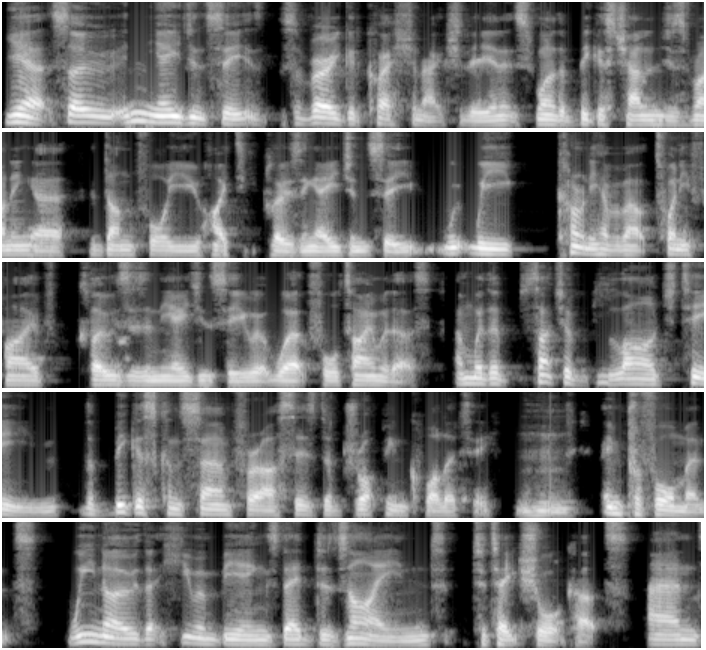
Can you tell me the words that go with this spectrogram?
Yeah. So in the agency, it's a very good question, actually. And it's one of the biggest challenges running a done for you high ticket closing agency. We, we, currently have about 25 closers in the agency who work full time with us. And with a, such a large team, the biggest concern for us is the drop in quality mm-hmm. in performance we know that human beings, they're designed to take shortcuts. And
